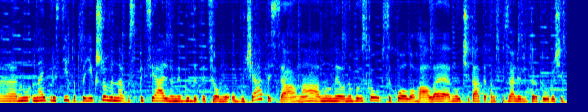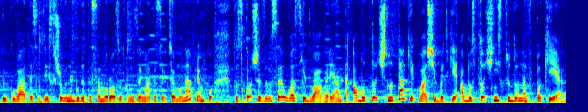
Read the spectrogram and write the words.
Е, Ну, найпрості, тобто, якщо ви спеціально не будете цьому обучатися, на ну не, не обов'язково психолога, але ну читати там спеціальну літературу чи спілкуватися, то якщо ви не будете саморозвитком займатися в цьому напрямку, то скорше за все у вас є два варіанти: або точно так, як ваші батьки, або з точністю до навпаки. Е,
